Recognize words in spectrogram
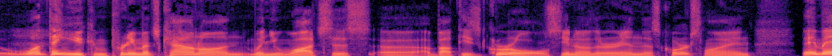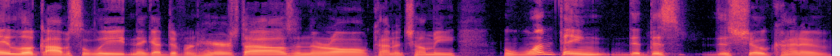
one thing you can pretty much count on when you watch this uh, about these girls. You know, that are in this chorus line. They may look obsolete and they got different hairstyles and they're all kind of chummy. But one thing that this this show kind of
